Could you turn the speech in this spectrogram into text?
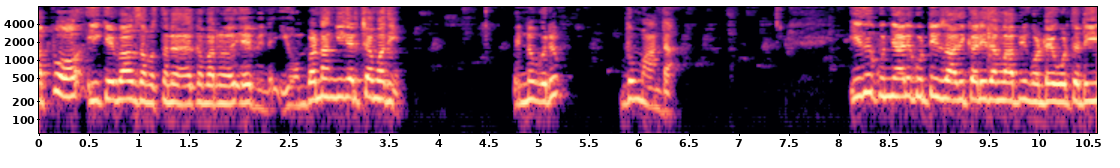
അപ്പോ ഈ കെ വിഭാഗം സംസ്ഥാന നേതാക്കം പറഞ്ഞു ഏ പിന്നെ ഈ ഒമ്പെണ്ണം അംഗീകരിച്ചാൽ മതി. പിന്നെ ഒരു ഇതും വേണ്ട. ഇത് കുഞ്ഞാലിക്കുട്ടിയും അലി തങ്ങളാപ്പിയും കൊണ്ടുപോയി കൊടുത്തിട്ട് ഈ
